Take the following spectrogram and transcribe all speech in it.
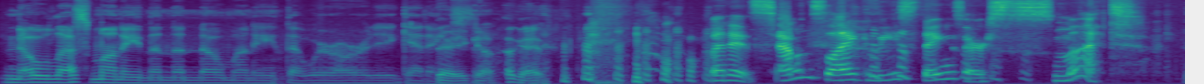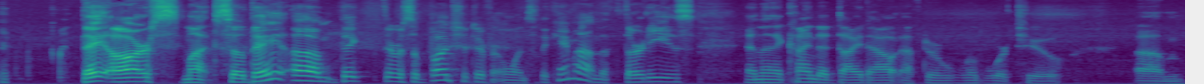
no less money than the no money that we're already getting. There you so- go. Okay. But it sounds like these things are smut. They are smut. So they um they there was a bunch of different ones. They came out in the 30s and then it kind of died out after World War II. Um,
